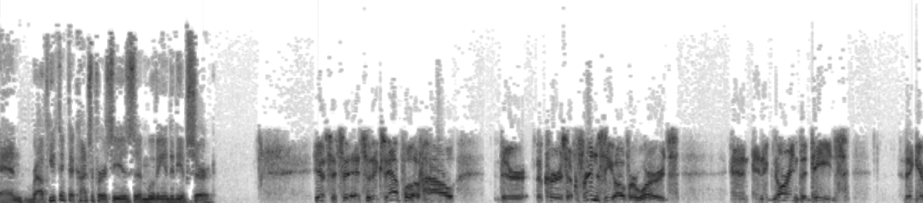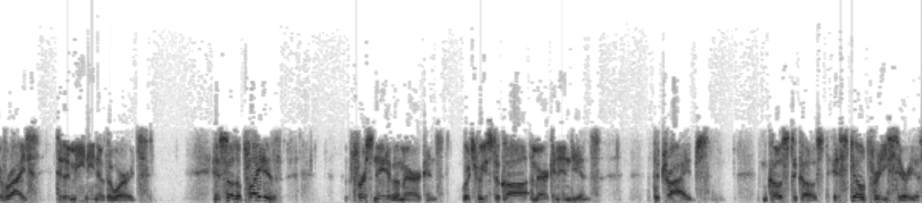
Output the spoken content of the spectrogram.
And Ralph, you think that controversy is uh, moving into the absurd? Yes, it's a, it's an example of how there occurs a frenzy over words, and, and ignoring the deeds that give rise to the meaning of the words. And so the plight of First Native Americans, which we used to call American Indians, the tribes, from coast to coast, is still pretty serious.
